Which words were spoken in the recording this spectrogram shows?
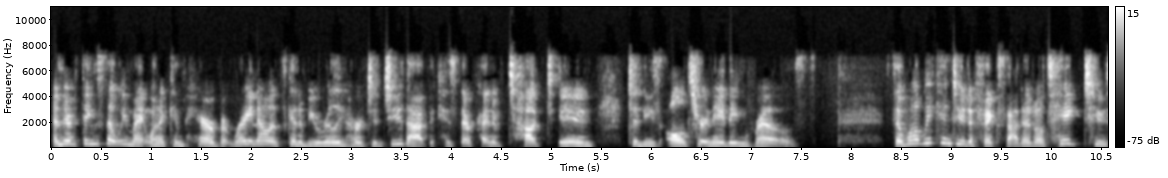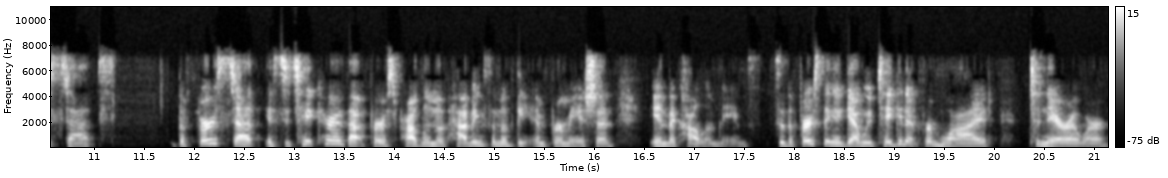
And they're things that we might want to compare, but right now it's going to be really hard to do that because they're kind of tucked in to these alternating rows. So what we can do to fix that, it'll take two steps. The first step is to take care of that first problem of having some of the information in the column names. So the first thing, again, we've taken it from wide to narrower,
